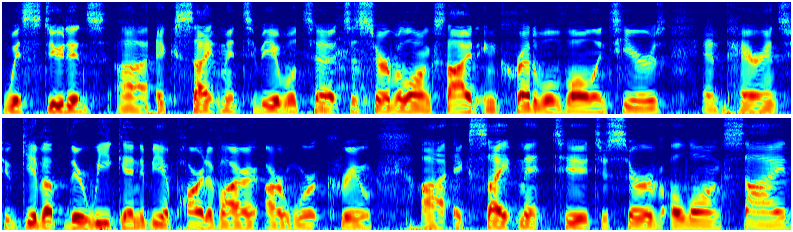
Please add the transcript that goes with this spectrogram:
with students, uh, excitement to be able to, to serve alongside incredible volunteers and parents who give up their weekend to be a part of our, our work crew, uh, excitement to, to serve alongside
